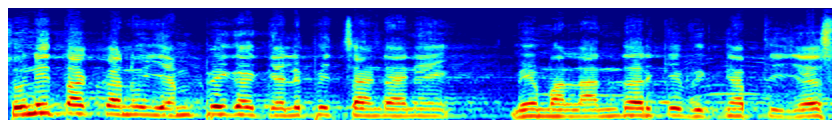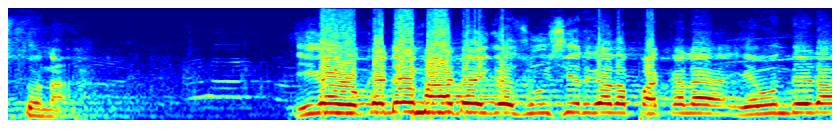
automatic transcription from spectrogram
సునీతక్కను ఎంపీగా గెలిపించండి అని మిమ్మల్ని అందరికీ విజ్ఞప్తి చేస్తున్నా. ఇక ఒకటే మాట ఇక చూసిరు కదా పక్కన. ఏముందిడా?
